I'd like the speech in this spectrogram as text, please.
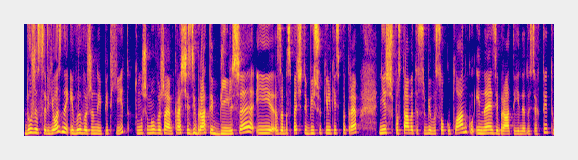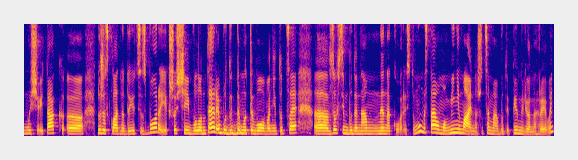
дуже серйозний і виважений підхід, тому що ми вважаємо краще зібрати більше і забезпечити більшу кількість потреб, ніж поставити собі високу планку і не зібрати її, не досягти, тому що і так дуже складно даються збори. Якщо ще й волонтери будуть демотивовані, то це зовсім буде нам не на користь. Тому ми ставимо мінімально, що це має бути півмільйона гривень.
